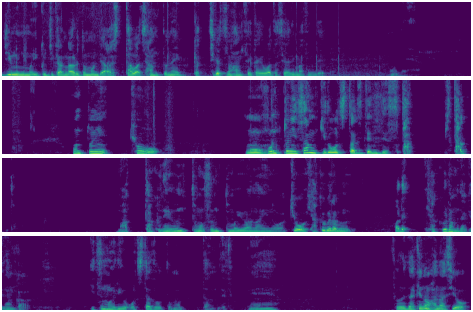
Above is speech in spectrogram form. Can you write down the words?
ジムにも行く時間があると思うんで、明日はちゃんとね、ガッチガチの反省会を私やりますんで、もうね、本当に今日、もう本当に3キロ落ちた時点でスパッ、ピタッと。全くね、うんともすんとも言わないのは、今日100グラム、あれ ?100 グラムだけなんか、いつもより落ちたぞと思ったんですよね。それだけの話を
